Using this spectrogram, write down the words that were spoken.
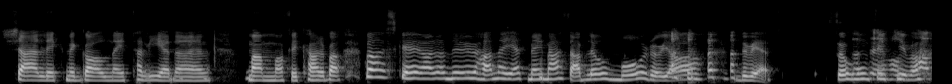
kärlek med galna italienare. Mamma fick höra bara, vad ska jag göra nu? Han har gett mig massa blommor och jag, du vet. Så hon fick hon, ju vara... "Ta-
